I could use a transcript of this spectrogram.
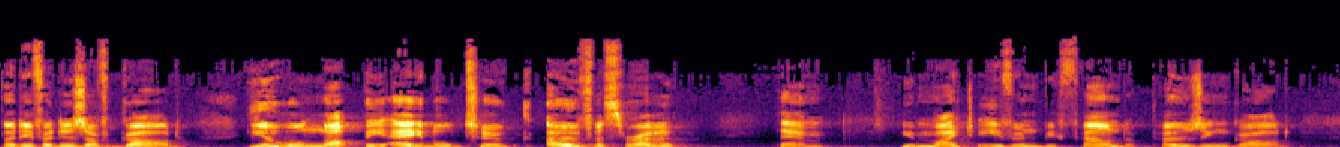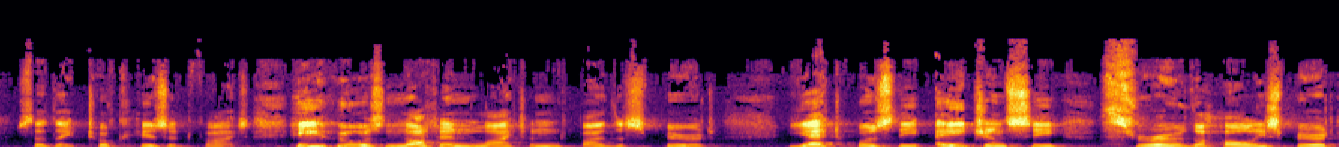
But if it is of God, you will not be able to overthrow them. You might even be found opposing God. So they took his advice. He who was not enlightened by the Spirit yet was the agency through the Holy Spirit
